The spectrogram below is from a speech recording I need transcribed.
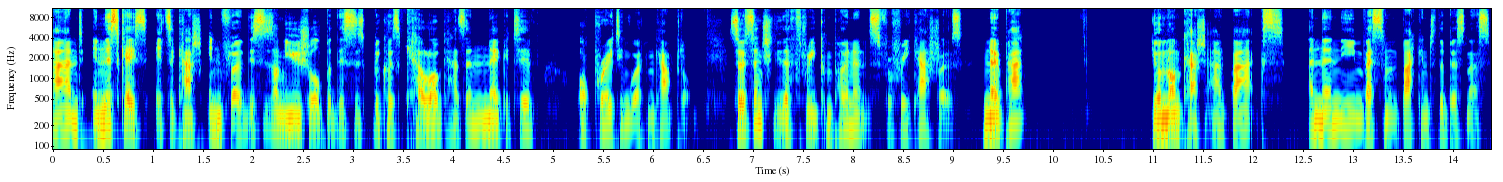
and in this case, it's a cash inflow. This is unusual, but this is because Kellogg has a negative operating working capital. So essentially, there are three components for free cash flows NOPAT, your non cash add backs, and then the investment back into the business.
